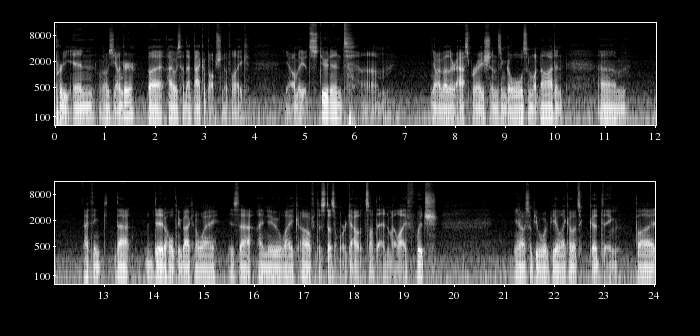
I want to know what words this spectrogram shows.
pretty in when I was younger, but I always had that backup option of like, you know, I'm a good student. Um, you know, I have other aspirations and goals and whatnot, and um, I think that did hold me back in a way. Is that I knew like, oh, if this doesn't work out, it's not the end of my life. Which, you know, some people would be like, oh, that's a good thing, but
